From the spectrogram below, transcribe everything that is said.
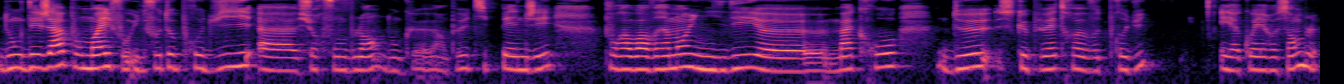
Donc déjà, pour moi, il faut une photo produit euh, sur fond blanc, donc euh, un peu type PNG, pour avoir vraiment une idée euh, macro de ce que peut être votre produit et à quoi il ressemble.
